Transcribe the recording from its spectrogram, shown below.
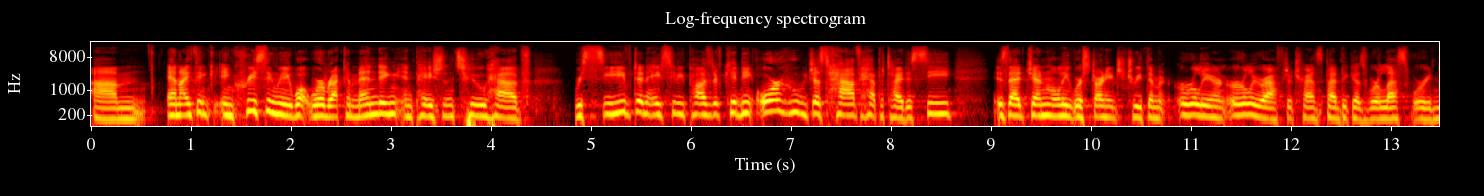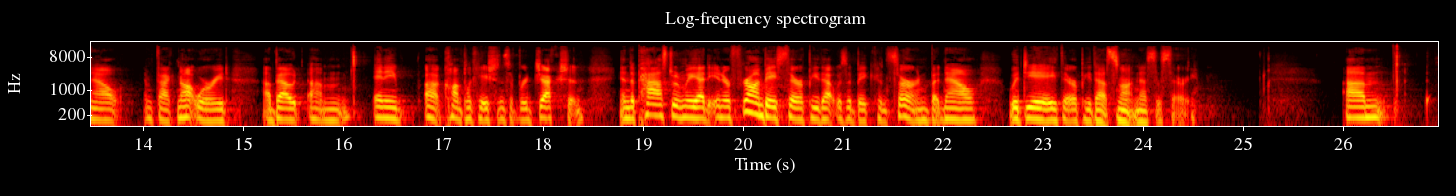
Um, and I think increasingly what we're recommending in patients who have received an HCV positive kidney or who just have hepatitis C is that generally we're starting to treat them earlier and earlier after transplant because we're less worried now, in fact, not worried about um, any uh, complications of rejection. In the past, when we had interferon based therapy, that was a big concern, but now with DAA therapy, that's not necessary. Um,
